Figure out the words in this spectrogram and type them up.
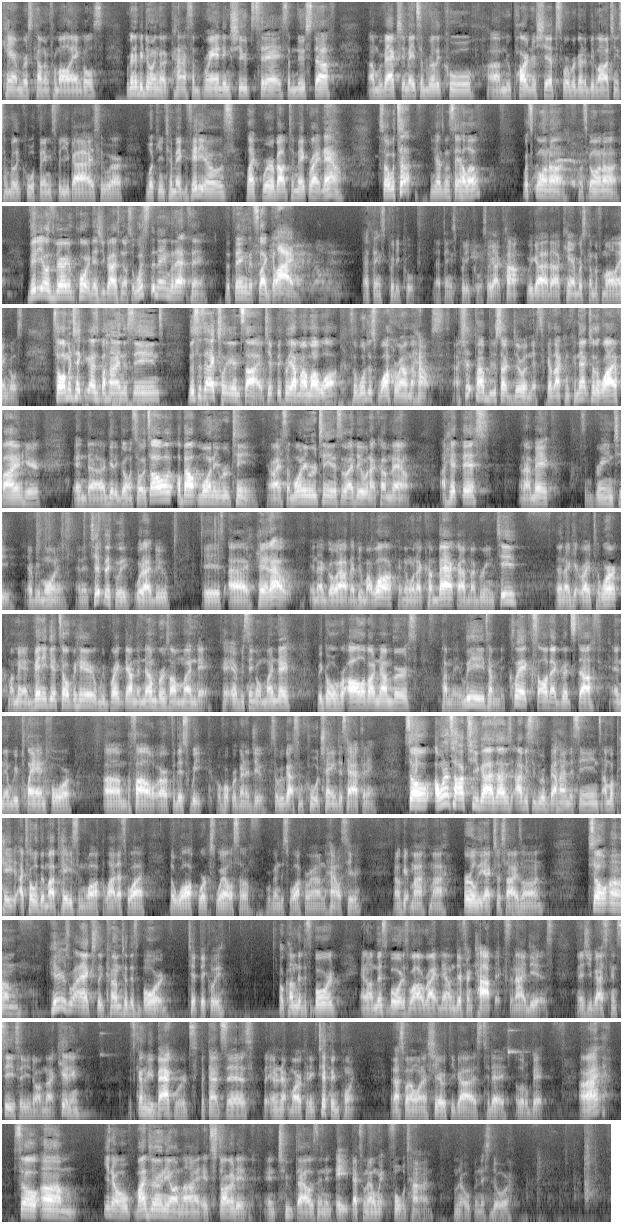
cameras coming from all angles. We're going to be doing a kind of some branding shoots today, some new stuff. Um, we've actually made some really cool um, new partnerships where we're going to be launching some really cool things for you guys who are looking to make videos like we're about to make right now. So, what's up? You guys want to say hello? What's going on? What's going on? Video is very important, as you guys know. So, what's the name of that thing? The thing that's like glide. That thing's pretty cool. That thing's pretty cool. So, we got, we got uh, cameras coming from all angles. So, I'm going to take you guys behind the scenes. This is actually inside. Typically, I'm on my walk, so we'll just walk around the house. I should probably just start doing this because I can connect to the Wi Fi in here and uh, get it going. So, it's all about morning routine. All right, so morning routine, this is what I do when I come down. I hit this and I make some green tea every morning. And then typically what I do is I head out and I go out and I do my walk. And then when I come back, I have my green tea and I get right to work. My man Vinny gets over here we break down the numbers on Monday. Okay, every single Monday, we go over all of our numbers, how many leads, how many clicks, all that good stuff. And then we plan for um, the file or for this week of what we're going to do. So we've got some cool changes happening. So I want to talk to you guys. Obviously, we're behind the scenes. I'm a pace, I told them I pace and walk a lot. That's why the walk works well. So we're going to just walk around the house here. And I'll get my, my early exercise on. So um, here's where I actually come to this board typically. I'll come to this board, and on this board is where I'll write down different topics and ideas. And as you guys can see, so you know I'm not kidding, it's going to be backwards, but that says the internet marketing tipping point. And that's what I want to share with you guys today a little bit. All right? So, um, you know, my journey online, it started in 2008. That's when I went full time. I'm going to open this door.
